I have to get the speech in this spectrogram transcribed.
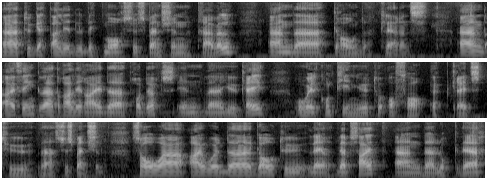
uh, to get a little bit more suspension travel and uh, ground clearance. And I think that Rally Raid products in the UK will continue to offer upgrades to the suspension. So uh, I would uh, go to their website and uh, look there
